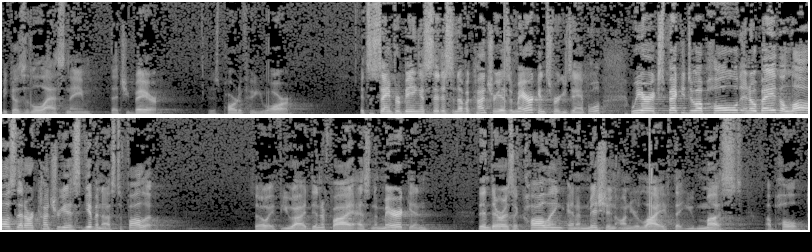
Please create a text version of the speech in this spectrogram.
because of the last name that you bear. It is part of who you are. It's the same for being a citizen of a country. As Americans, for example, we are expected to uphold and obey the laws that our country has given us to follow. So, if you identify as an American, then there is a calling and a mission on your life that you must uphold.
